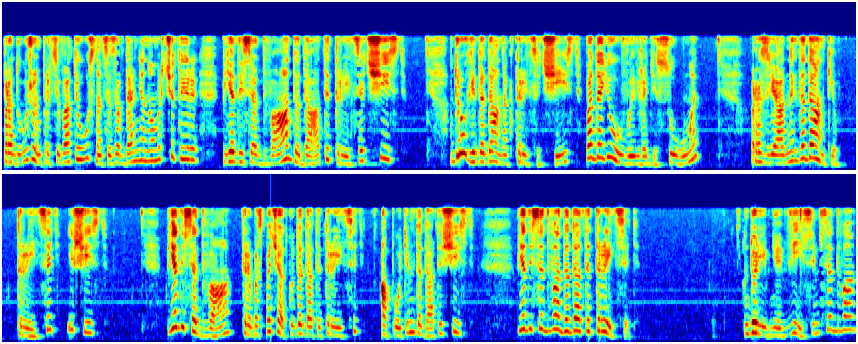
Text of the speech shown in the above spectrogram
Продовжуємо працювати усно. Це завдання номер 4. 52 додати 36. Другий доданок 36 подаю у вигляді суми розрядних доданків 30 і 6. 52 треба спочатку додати 30, а потім додати 6. 52 додати 30 дорівнює 82,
